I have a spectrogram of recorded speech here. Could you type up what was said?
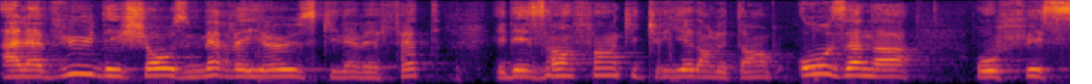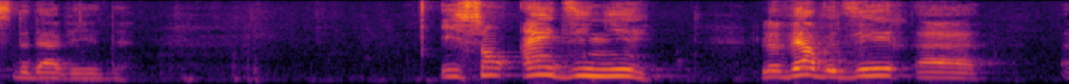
à la vue des choses merveilleuses qu'il avait faites et des enfants qui criaient dans le temple, Hosanna au fils de David. Ils sont indignés. Le verbe veut dire euh, euh,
